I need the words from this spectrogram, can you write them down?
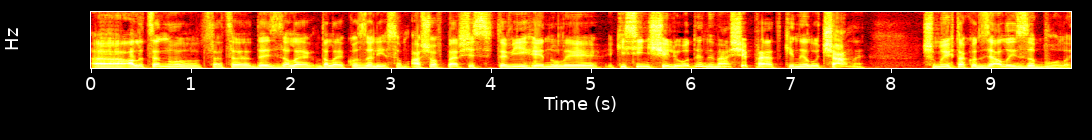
Е, але це, ну, це, це десь далеко, далеко за лісом. А що, в Першій світовій гинули якісь інші люди, не наші предки, не лучани? Що ми їх так от взяли і забули.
